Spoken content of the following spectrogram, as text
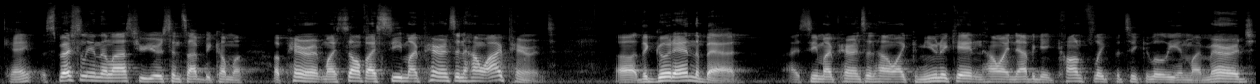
Okay? Especially in the last few years since I've become a, a parent myself, I see my parents in how I parent, uh, the good and the bad. I see my parents in how I communicate and how I navigate conflict, particularly in my marriage.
